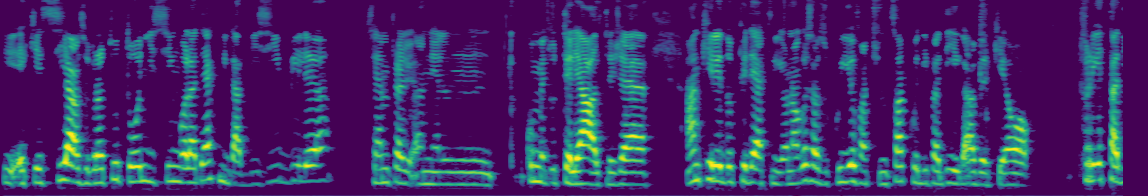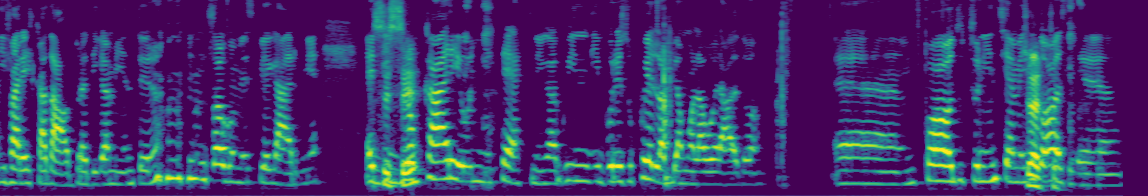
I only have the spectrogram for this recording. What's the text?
Sì, e che sia soprattutto ogni singola tecnica visibile sempre nel, come tutte le altre, cioè anche le doppie tecniche è una cosa su cui io faccio un sacco di fatica perché ho fretta di fare il kata praticamente, non so come spiegarmi, è sì, di sì. bloccare ogni tecnica, quindi pure su quello abbiamo lavorato. È un po' tutto un insieme certo. di cose.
